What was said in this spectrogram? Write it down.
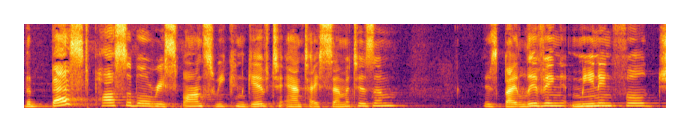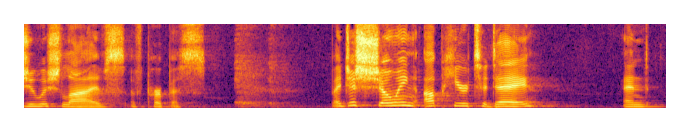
The best possible response we can give to anti Semitism is by living meaningful Jewish lives of purpose. By just showing up here today, and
